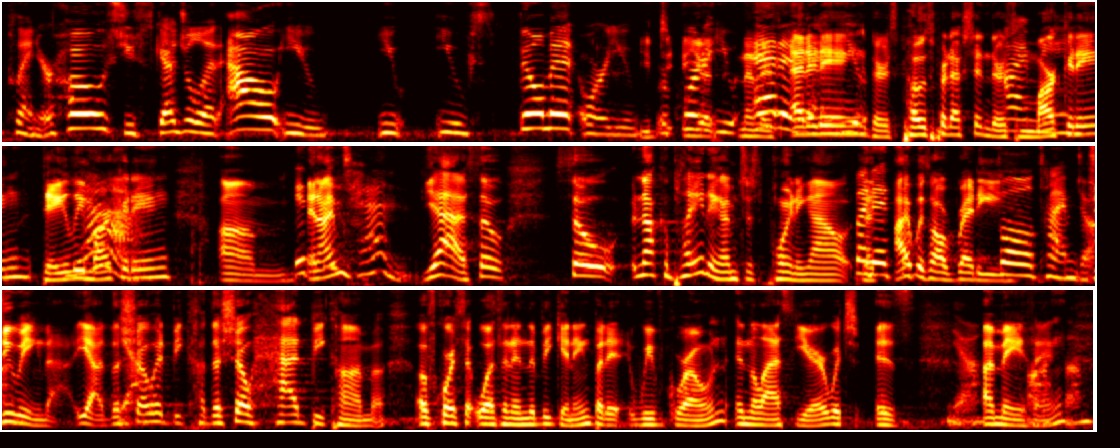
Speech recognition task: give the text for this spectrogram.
plan your host. You schedule it out. You you you film it or you, You record it. You and then edit there's editing, it. You, there's post production, there's I mean, marketing, daily yeah. marketing. Um, it's and I'm intense. yeah, so so not complaining. I'm just pointing out But that I was already full-time job. doing that. Yeah, the Yeah. show had become the show had become. Of course, it wasn't in the beginning, but it, we've grown in the last year, which is Yeah, amazing. awesome.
